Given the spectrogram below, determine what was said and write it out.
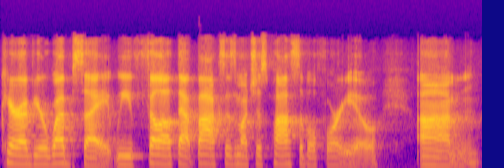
care of your website. We fill out that box as much as possible for you. Um,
